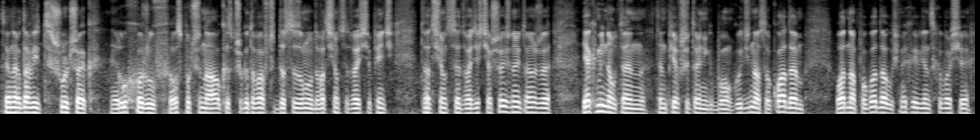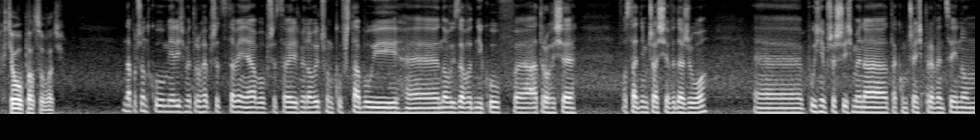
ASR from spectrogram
Trener Dawid Szulczek, Ruch Chorzów rozpoczyna okres przygotowawczy do sezonu 2025-2026. No i trenerze, jak minął ten, ten pierwszy trening, bo godzina z okładem, ładna pogoda, uśmiechy, więc chyba się chciało pracować. Na początku mieliśmy trochę przedstawienia, bo przedstawialiśmy nowych członków sztabu i e, nowych zawodników, e, a trochę się w ostatnim czasie wydarzyło. E, później przeszliśmy na taką część prewencyjną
